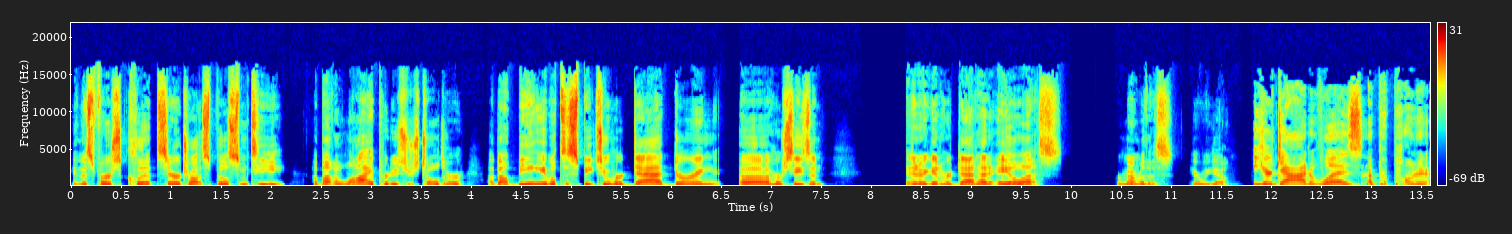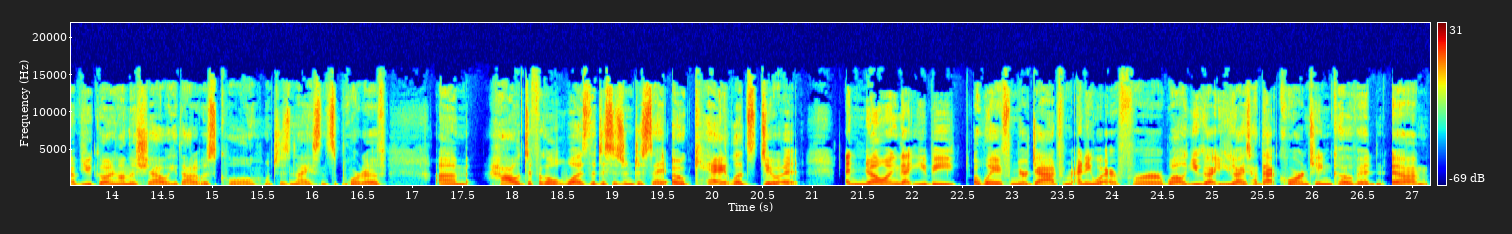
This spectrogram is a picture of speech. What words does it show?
In this first clip, Sarah Trott spills some tea about a lie producers told her about being able to speak to her dad during uh, her season. And again, her dad had ALS. Remember this. Here we go. your dad was a proponent of you going on the show. He thought it was cool, which is nice and supportive. Um, how difficult was the decision to say, okay, let's do it? And knowing that you'd be away from your dad from anywhere for, well, you got, you guys had that quarantine COVID, um,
